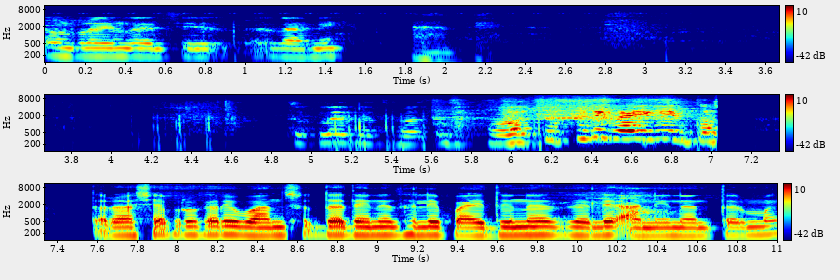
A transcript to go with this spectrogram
अमराईंद्रांची राणी. हा. चुकलं हो चुकली पाहिजे तो तर अशा प्रकारे वाणसुद्धा देणे झाले पाय झाले आणि नंतर मग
